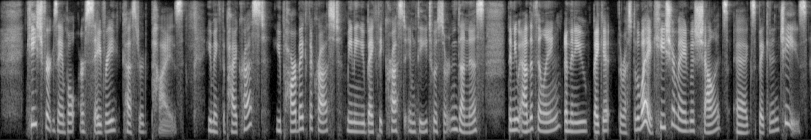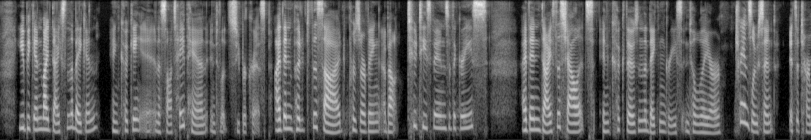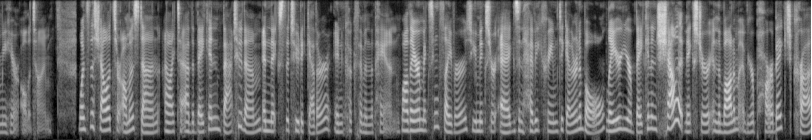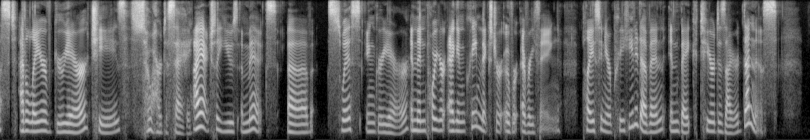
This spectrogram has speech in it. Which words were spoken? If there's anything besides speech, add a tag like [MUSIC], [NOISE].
Quiche, for example, are savory custard pies. You make the pie crust, you par bake the crust, meaning you bake the crust empty to a certain doneness, then you add the filling, and then you bake it the rest of the way. Quiche are made with shallots, eggs, bacon, and cheese. You begin by dicing the bacon, and cooking it in a saute pan until it's super crisp. I then put it to the side, preserving about two teaspoons of the grease. I then dice the shallots and cook those in the bacon grease until they are translucent it's a term you hear all the time. Once the shallots are almost done, I like to add the bacon back to them and mix the two together and cook them in the pan. While they are mixing flavors, you mix your eggs and heavy cream together in a bowl. Layer your bacon and shallot mixture in the bottom of your par baked crust. Add a layer of Gruyere cheese. So hard to say. I actually use a mix of Swiss and Gruyere, and then pour your egg and cream mixture over everything. Place in your preheated oven and bake to your desired doneness.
